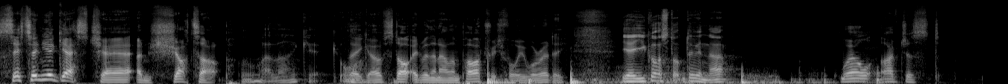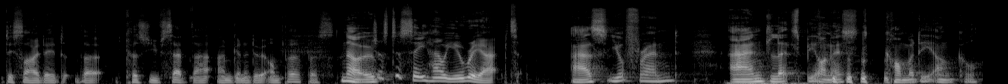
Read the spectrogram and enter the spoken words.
Sit in your guest chair and shut up. Oh, I like it. Go There you go. I've started with an Alan Partridge for you already. Yeah, you've got to stop doing that. Well, I've just decided that because you've said that, I'm going to do it on purpose. No. Just to see how you react. as your friend and let's be honest, comedy uncle,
